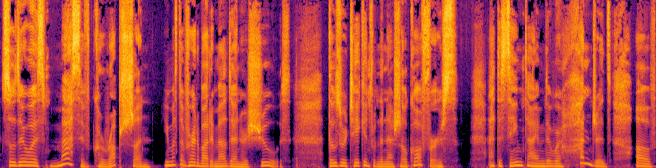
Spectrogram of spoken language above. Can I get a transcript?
So there was massive corruption. You must have heard about Imelda and her shoes. Those were taken from the national coffers. At the same time, there were hundreds of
